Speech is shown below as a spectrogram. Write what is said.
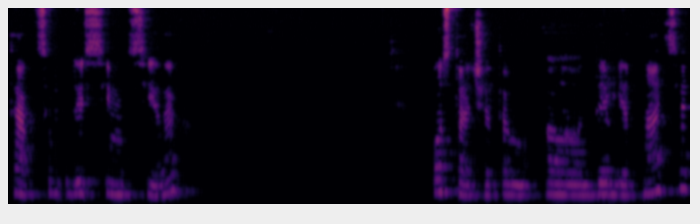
Так, це буде 7 цілих. Остача там 19,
